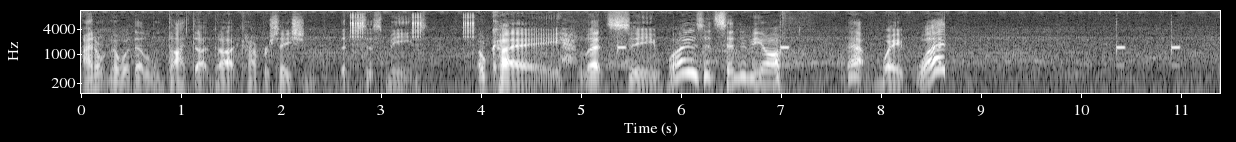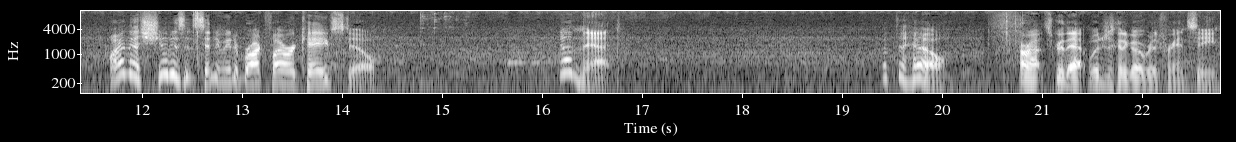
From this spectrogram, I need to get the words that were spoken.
I don't know what that little dot, dot, dot conversation that this means. Okay. Let's see. Why is it sending me off that way? What? Why the shit is it sending me to Brockflower Cave still? Done that. What the hell? Alright, screw that. We're just gonna go over to Francine.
